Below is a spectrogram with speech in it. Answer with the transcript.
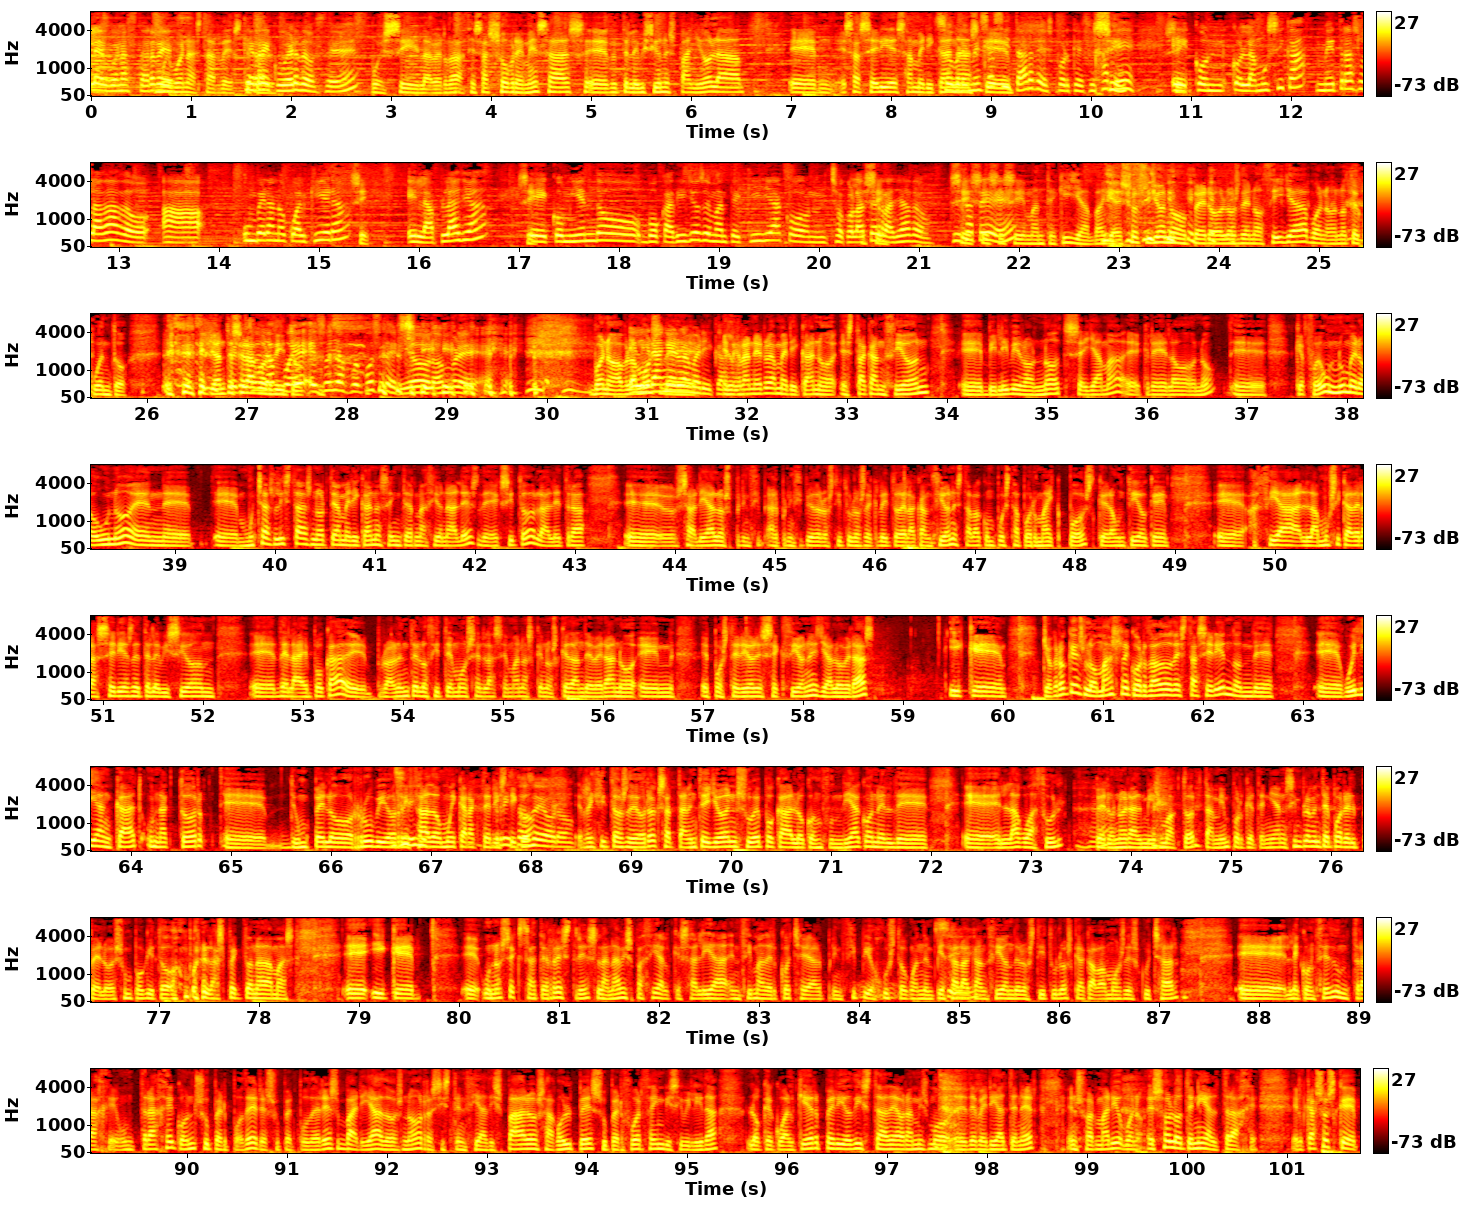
González, buenas tardes. Muy buenas tardes. ¿Qué, recuerdos, eh? Pues sí, la verdad, esas sobremesas eh, de televisión española, eh, esas series americanas Sobremesas que... y tardes, porque fíjate, Sí, sí. eh, con, con la música me he trasladado a un verano cualquiera Sí, en la playa Sí. eh, comiendo bocadillos de mantequilla con chocolate Sí. rallado. sí, Fíjate, sí, sí, ¿eh? sí, mantequilla, vaya, eso sí yo no, pero los de nocilla, bueno, no te cuento. yo antes Pero era eso ya gordito. fue- eso ya fue posterior, Sí. hombre. Bueno, hablamos El gran de héroe americano. El gran héroe americano. Esta canción, eh, Believe It or Not, se llama, eh, créelo o no, eh, que fue un número uno en muchas listas norteamericanas e internacionales de éxito. La letra salía a los princip- al principio de los títulos de crédito de la canción. Estaba compuesta por Mike Post, que era un tío que eh, hacía la música de las series de televisión eh, de la época. Eh, probablemente lo citemos en las semanas que nos quedan de verano en posteriores secciones, ya lo verás y que yo creo que es lo más recordado de esta serie en donde eh, William Catt, un actor eh, de un pelo rubio, Sí. rizado, muy característico. Rizos de oro. Ricitos de oro, exactamente. Yo en su época lo confundía con el de eh, El Lago Azul, pero no era el mismo actor, también porque tenían simplemente por el pelo, es un poquito por el aspecto nada más. Y que unos extraterrestres, la nave espacial que salía encima del coche al principio, justo cuando empieza Sí. la canción de los títulos que acabamos de escuchar, le concede un traje, un traje con superpoderes, superpoderes variados, ¿no? Resistencia a disparos, a golpes, superfuerza, invisibilidad, lo que cualquier periodista de ahora mismo eh, debería tener en su armario. Bueno, eso lo tenía el traje. El caso es que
